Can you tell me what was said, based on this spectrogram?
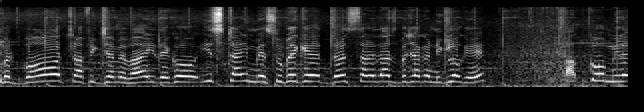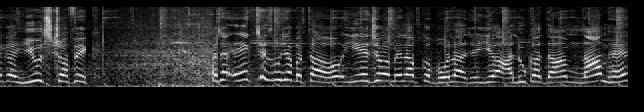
बट बहुत ट्रैफ़िक जैम है भाई। देखो, इस टाइम में सुबह के दस, साढ़े दस बजे अगर निकलोगे, आपको मिलेगा ह्यूज ट्रैफ़िक अच्छा एक चीज़ मुझे बताओ, ये जो मैंने आपको बोला, जो ये आलू का दाम, नाम है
